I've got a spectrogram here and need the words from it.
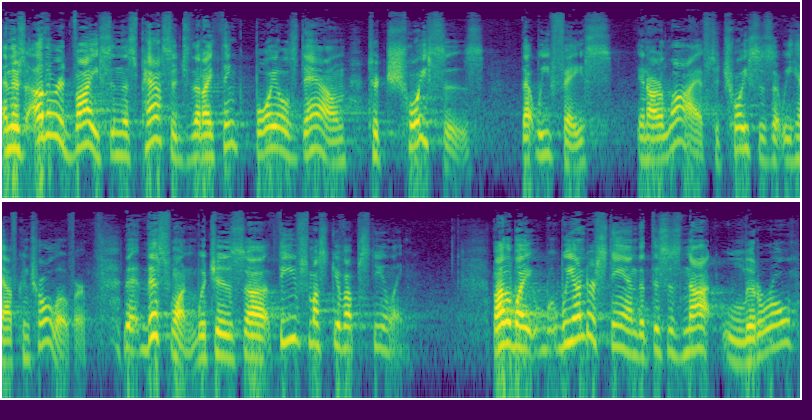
And there's other advice in this passage that I think boils down to choices that we face in our lives, to choices that we have control over. This one, which is uh, thieves must give up stealing. By the way, we understand that this is not literal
